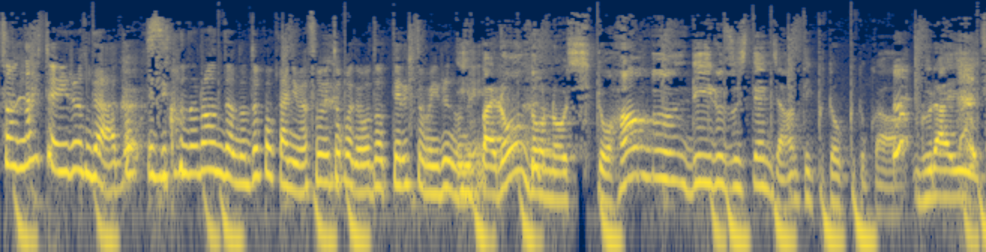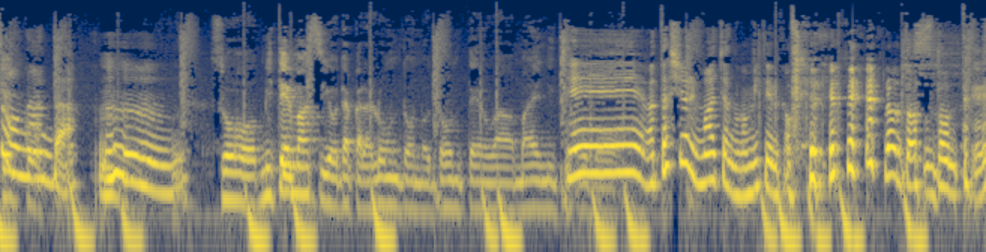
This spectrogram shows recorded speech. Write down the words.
そんな人いるんだ。このロンドンのどこかにはそういうとこで踊ってる人もいるのね。いっぱいロンドンの人半分リールズしてんじゃん TikTok とかぐらい結そう構なんだ。うん。そう見てますよ。だからロンドンの曇天は毎日。ええ私よりまーちゃんの方が見てるかもしれない。ね。ロンドンのドンテ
